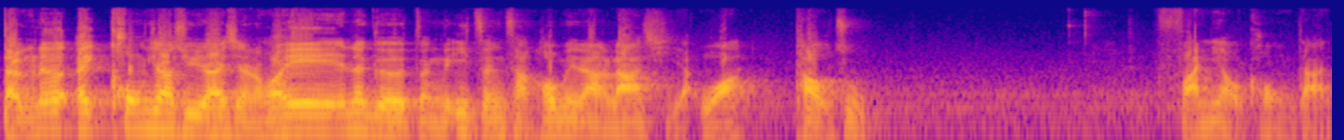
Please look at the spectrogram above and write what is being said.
等了，哎，空下去来讲的话，哎，那个整个一整场后面让拉起来，哇，套住，反咬空单。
